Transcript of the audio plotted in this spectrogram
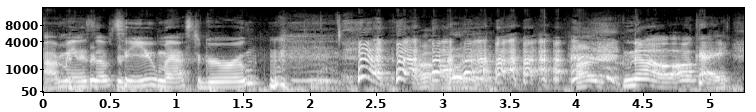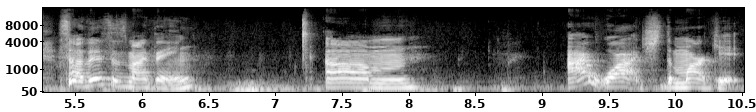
I mean, it's up to you, Master Guru. Go ahead. no, okay. So this is my thing. Um, I watch the market.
